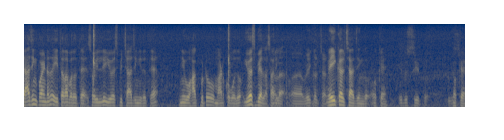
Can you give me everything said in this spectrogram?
charging point ಅಂದರೆ ಈ ಥರ ಬರುತ್ತೆ. ಸೊ ಇಲ್ಲಿ ಯು ಎಸ್ ಬಿ ಚಾರ್ಜಿಂಗ್ ಇರುತ್ತೆ. ನೀವು ಹಾಕ್ಬಿಟ್ಟು ಮಾಡ್ಕೋಬೋದು. ಯು ಎಸ್ ಬಿ ಅಲ್ಲ sorry vehicle charge vehicle charging okay ಇದು ಸೀಟ್ ಓಕೆ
